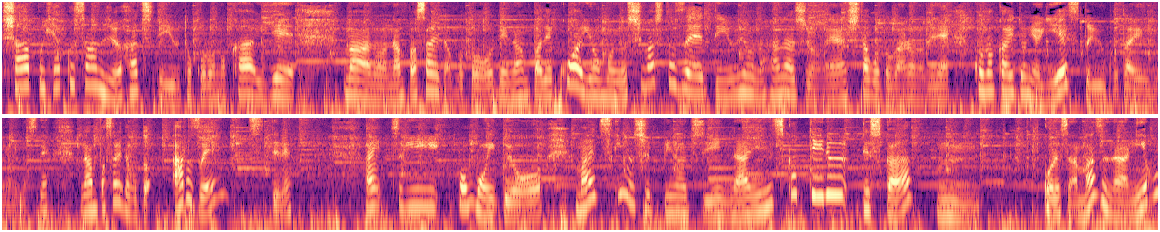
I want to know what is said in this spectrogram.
シャープ138っていうところの回でまああのナンパされたことでナンパで怖い思いをしましたぜっていうような話をねしたことがあるのでねこの回答にはイエスという答えになりますね。ナンパされたことあるぜつってね。はい、次、ポンポンいくよ。毎月の出費のうち何に使っているですか？うん。これさ、まずな、日本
